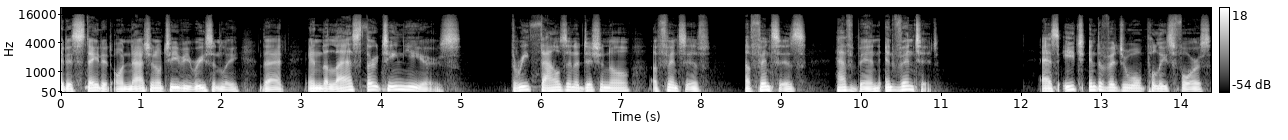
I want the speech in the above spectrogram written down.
It is stated on national TV recently that in the last 13 years, 3,000 additional offensive offenses have been invented. as each individual police force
